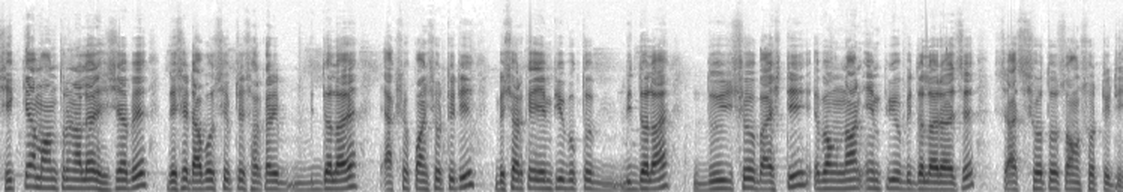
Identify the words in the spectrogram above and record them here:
শিক্ষা মন্ত্রণালয়ের হিসাবে দেশে ডাবল শিফটে সরকারি বিদ্যালয়ে একশো পঁয়ষট্টিটি, বেসরকারি এমপিওভুক্ত বিদ্যালয় দুইশো বাইশটি এবং নন এমপিও বিদ্যালয় রয়েছে চারশত চৌষট্টিটি।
